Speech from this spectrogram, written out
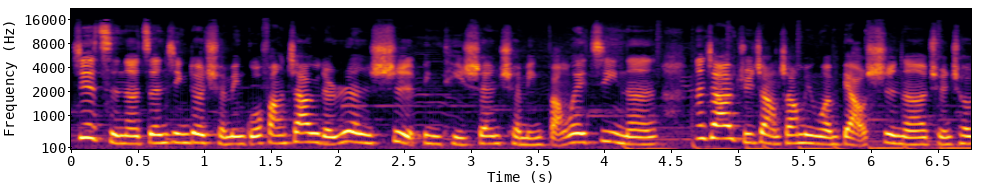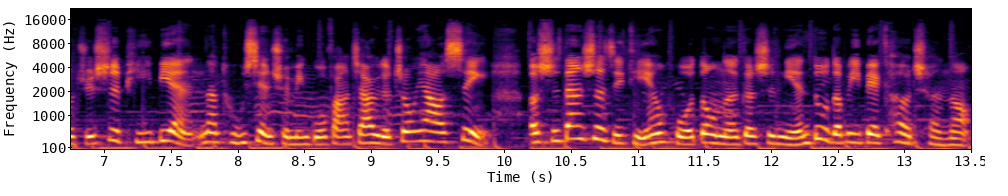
借此呢，增进对全民国防教育的认识，并提升全民防卫技能。那教育局长张明文表示呢，全球球局势丕变，那凸显全民国防教育的重要性。而实弹射击体验活动呢，更是年度的必备课程哦。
